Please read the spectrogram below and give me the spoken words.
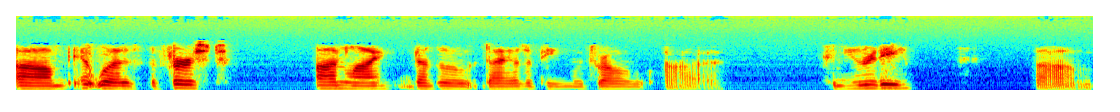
Um, it was the first online benzodiazepine withdrawal uh, community, um,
